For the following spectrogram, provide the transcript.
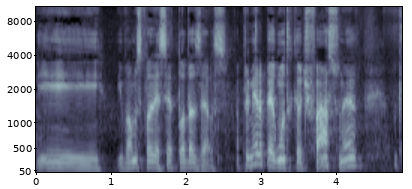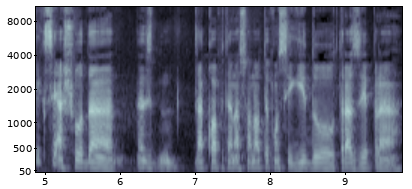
e, e vamos esclarecer todas elas. A primeira pergunta que eu te faço, né, o que, que você achou da, né, da Copa Internacional ter conseguido trazer para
